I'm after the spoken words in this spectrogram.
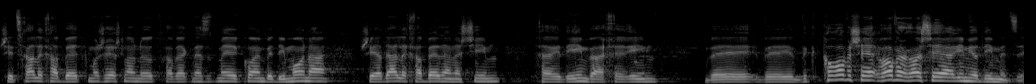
שהיא צריכה לכבד, כמו שיש לנו את חבר הכנסת מאיר כהן בדימונה, שידע לכבד אנשים חרדיים ואחרים, ורוב ראשי הערים יודעים את זה.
